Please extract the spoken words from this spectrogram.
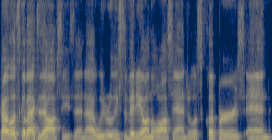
Kyle, let's go back to the offseason. Uh, we released a video on the Los Angeles Clippers, and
